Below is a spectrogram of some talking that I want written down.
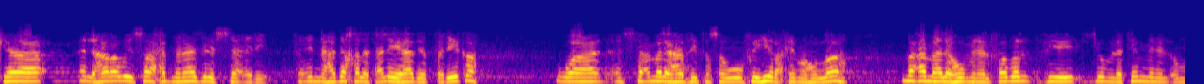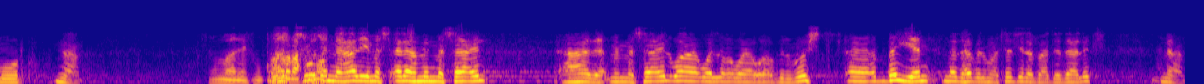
كالهروي صاحب منازل السائرين فإنها دخلت عليه هذه الطريقة واستعملها في تصوفه رحمه الله مع ما له من الفضل في جملة من الأمور. نعم. الله عليكم. قال أن هذه مسألة من مسائل هذا من مسائل وابن رشد آه، بين مذهب المعتزلة بعد ذلك. نعم.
